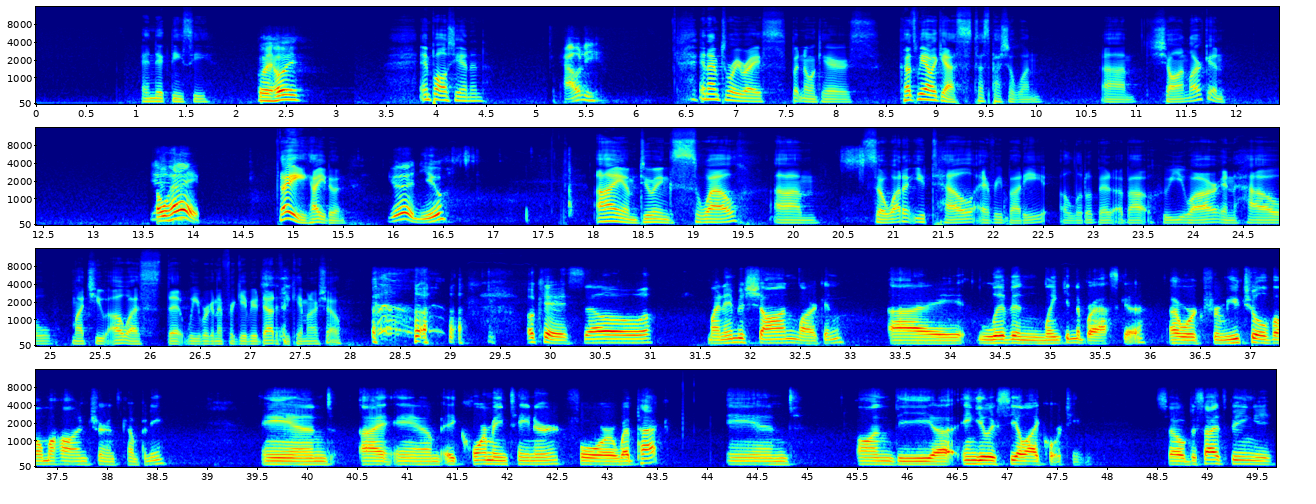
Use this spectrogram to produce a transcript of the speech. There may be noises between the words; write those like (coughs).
and Nick Nisi Hoi hoi. and Paul Shannon. Howdy. And I'm Tori Rice, but no one cares because we have a guest, a special one, um, Sean Larkin. Oh, hey. Hey, how you doing? Good. You? I am doing swell. Um, so why don't you tell everybody a little bit about who you are and how much you owe us that we were going to forgive your debt if you came on our show? (laughs) Okay, so my name is Sean Larkin. I live in Lincoln, Nebraska. I work for Mutual of Omaha Insurance Company. And I am a core maintainer for Webpack and on the uh, Angular CLI core team. So besides being a,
